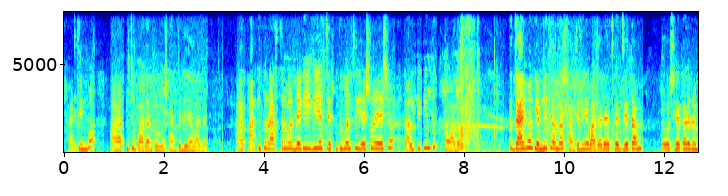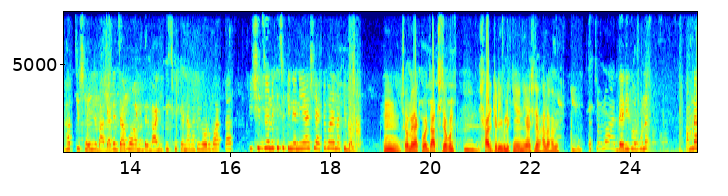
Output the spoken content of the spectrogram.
শাড়ি কিনবো আর কিছু বাজার করব সাতজেলিয়া বাজার। আর পাখি তো রাস্তার উপর বেরিয়ে গিয়েছে শুধু বলছে এসো এসো। কালকে কিন্তু খাওয়া দাওয়া। তো যাই হোক এমনিতে আমরা সাতজেলিয়া বাজারে আজকে যেতাম। তো সে কারণে ভাবছি সেই বাজারে যাব আমাদের বাড়ি কিছু কেনাকাটি করব। একটা পিসির জন্য কিছু কিনে নিয়ে আসি একেবারে নাকি বলো? হুম চলো একবার যাচ্ছি যখন। শাড়ি টাড়িগুলো কিনে নিয়ে আসলে ভালো হবে। তো চলো আর দেরি করব না। আমরা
